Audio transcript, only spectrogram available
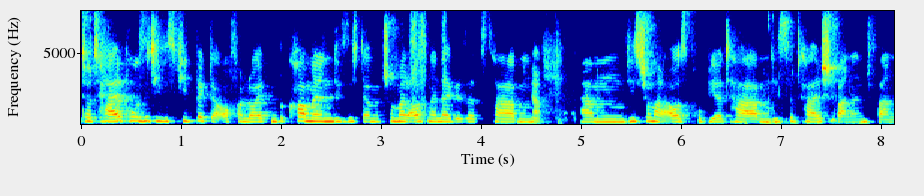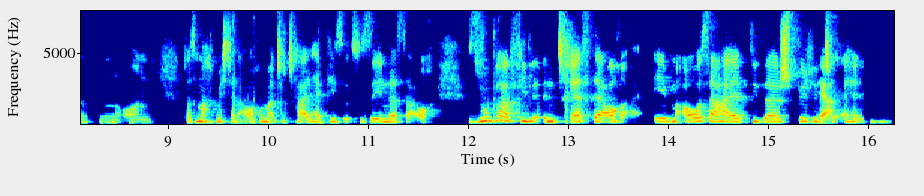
total positives Feedback da auch von Leuten bekommen, die sich damit schon mal auseinandergesetzt haben, ja. ähm, die es schon mal ausprobiert haben, die es total spannend fanden. Und das macht mich dann auch immer total happy, so zu sehen, dass da auch super viel Interesse auch eben außerhalb dieser spirituellen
